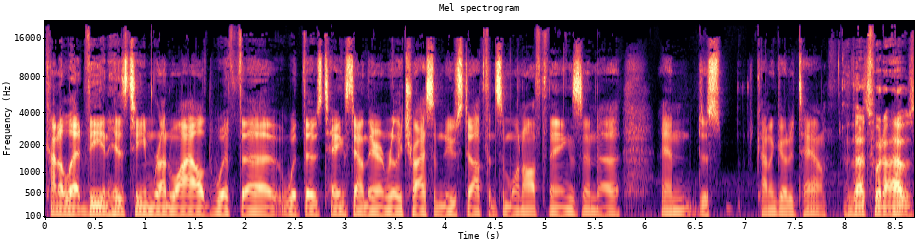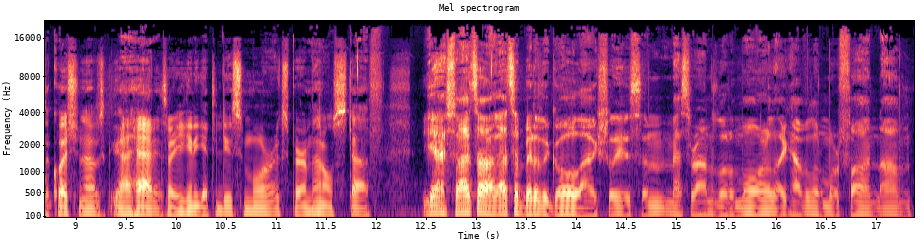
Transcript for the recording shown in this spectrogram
kind of let V and his team run wild with uh, with those tanks down there and really try some new stuff and some one off things and uh, and just kind of go to town. That's what that was a question I was I had. Is are you going to get to do some more experimental stuff? Yeah, so that's a that's a bit of the goal actually, is to mess around a little more, like have a little more fun. Um,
